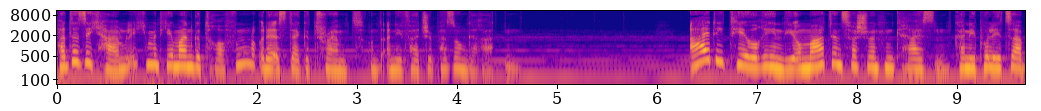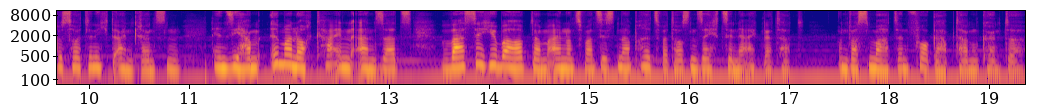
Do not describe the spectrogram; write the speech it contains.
Hat er sich heimlich mit jemandem getroffen oder ist er getrampt und an die falsche Person geraten? All die Theorien, die um Martins Verschwinden kreisen, kann die Polizei bis heute nicht eingrenzen, denn sie haben immer noch keinen Ansatz, was sich überhaupt am 21. April 2016 ereignet hat und was Martin vorgehabt haben könnte.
